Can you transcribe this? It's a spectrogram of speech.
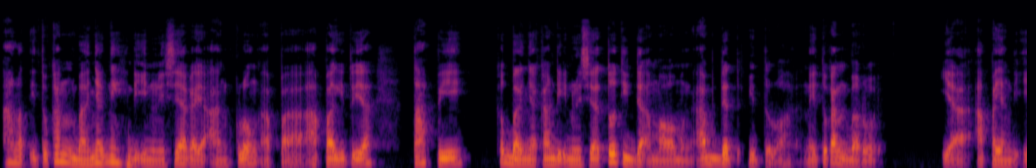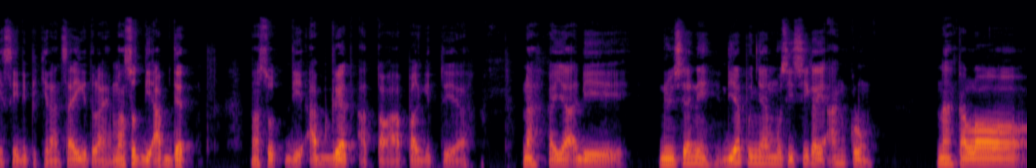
alat itu kan banyak nih di Indonesia kayak angklung apa apa gitu ya. Tapi kebanyakan di Indonesia tuh tidak mau mengupdate gitu loh. Nah itu kan baru ya apa yang diisi di pikiran saya gitulah maksud diupdate maksud di upgrade atau apa gitu ya. Nah kayak di Indonesia nih dia punya musisi kayak angklung. Nah kalau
